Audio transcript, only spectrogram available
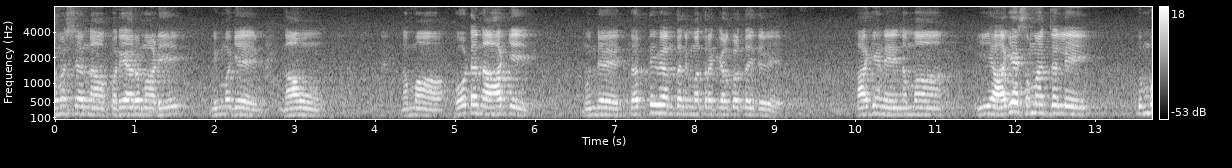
ಸಮಸ್ಯೆಯನ್ನು ಪರಿಹಾರ ಮಾಡಿ ನಿಮಗೆ ನಾವು ನಮ್ಮ ಓಟನ್ನು ಹಾಕಿ ಮುಂದೆ ತರ್ತೀವಿ ಅಂತ ನಿಮ್ಮ ಹತ್ರ ಕೇಳ್ಕೊಳ್ತಾ ಇದ್ದೀವಿ. ಹಾಗೆಯೇ ನಮ್ಮ ಈ ಹಾಗೆ ಸಮಾಜದಲ್ಲಿ ತುಂಬ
